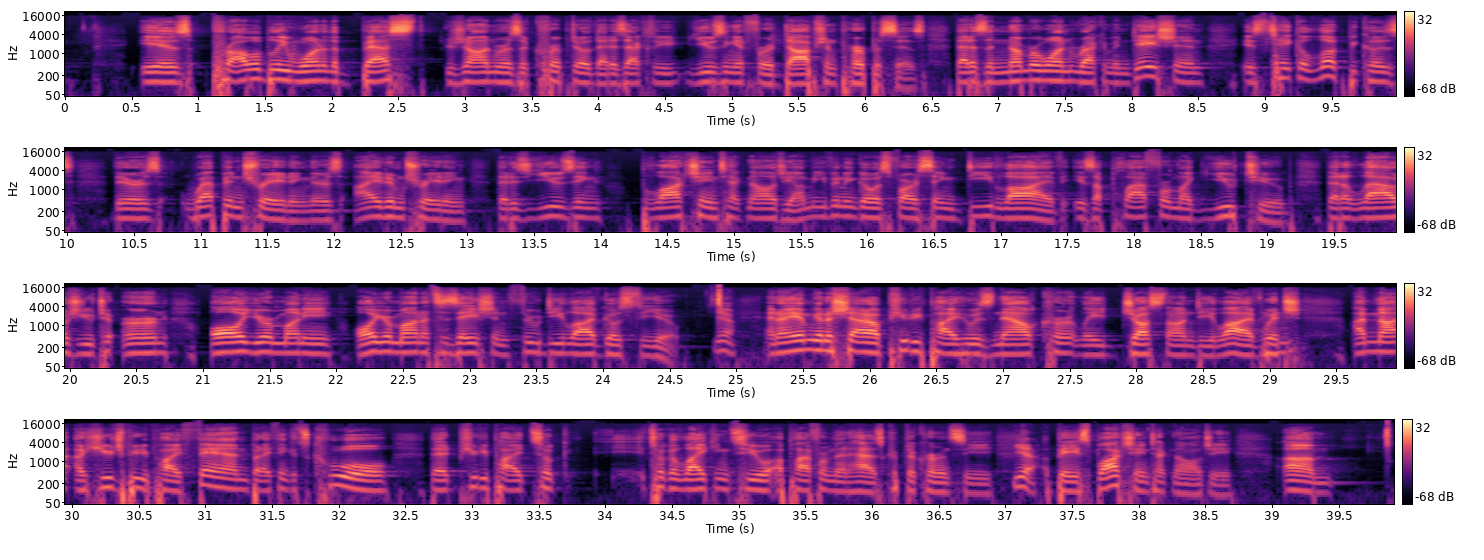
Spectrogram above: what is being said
is probably one of the best genres of crypto that is actually using it for adoption purposes. That is the number one recommendation is take a look because there's weapon trading, there's item trading that is using blockchain technology. I'm even going to go as far as saying DLive is a platform like YouTube that allows you to earn all your money, all your monetization through DLive goes to you. Yeah. And I am going to shout out PewDiePie, who is now currently just on DLive, mm-hmm. which I'm not a huge PewDiePie fan, but I think it's cool that PewDiePie took took a liking to a platform that has cryptocurrency Yeah. based blockchain technology. Um,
